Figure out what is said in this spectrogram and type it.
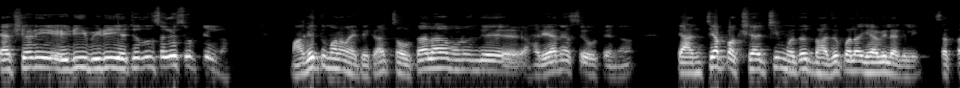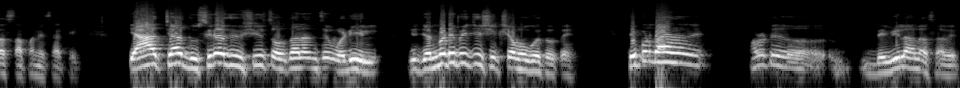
त्या क्षणी एडी बीडी याच्यातून सगळे सुटतील ना. मागे तुम्हाला माहितीये का चौथाला म्हणून जे हरियाणाचे होते ना त्यांच्या पक्षाची मदत भाजपला घ्यावी लागली सत्ता स्थापनेसाठी. त्याच्या दुसऱ्या दिवशी चौतालांचे वडील जे जन्मठेपेची शिक्षा भोगत होते ते पण बाहेर आले. मला वाटतं अं, देवीलाल असावेत.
